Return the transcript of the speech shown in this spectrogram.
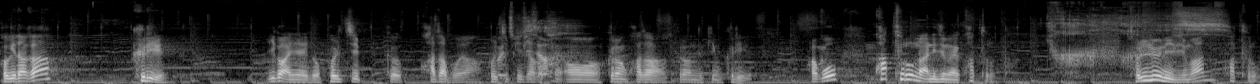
거기다가 그릴 이거 아니야 이거 벌집 그 과자 뭐야 벌집 벌집 피자, 피자. 같은 어 그런 과자 그런 느낌 그릴 하고 콰트로는 아니지만 콰트로다 전륜이지만 콰트로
